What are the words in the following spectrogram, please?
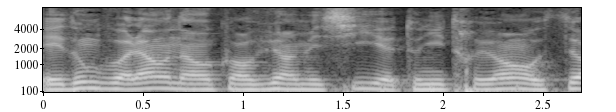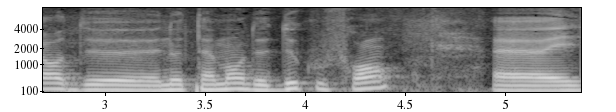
Et donc voilà, on a encore vu un Messi, Tony Truant, auteur de notamment de deux coups francs. Euh, et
